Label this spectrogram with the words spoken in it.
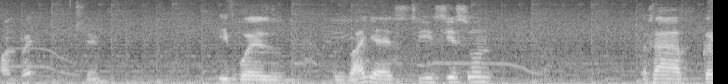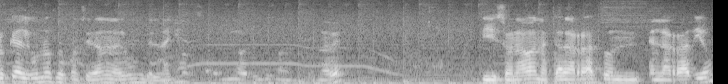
200. Y pues, pues vaya, es, sí, sí es un... O sea, creo que algunos lo consideran el álbum del año, o 1999. Y sonaban a cada rato en, en la radio.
